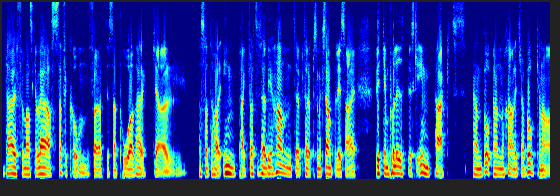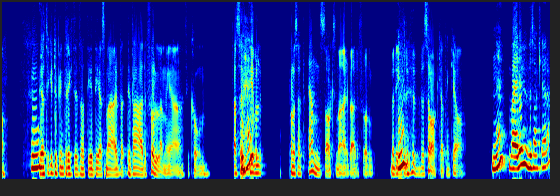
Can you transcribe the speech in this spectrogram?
därför man ska läsa fiktion, för att det så påverkar, alltså att det har impact. För att det, så här, det han typ tar upp som exempel är så här, vilken politisk impact en, bo, en skönlitterär bok kan ha. Mm. Jag tycker typ inte riktigt att det är det som är det värdefulla med fiktion. Alltså mm. det är väl på något sätt en sak som är värdefull, men det är inte mm. det huvudsakliga tänker jag. Nej, vad är det huvudsakliga då?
